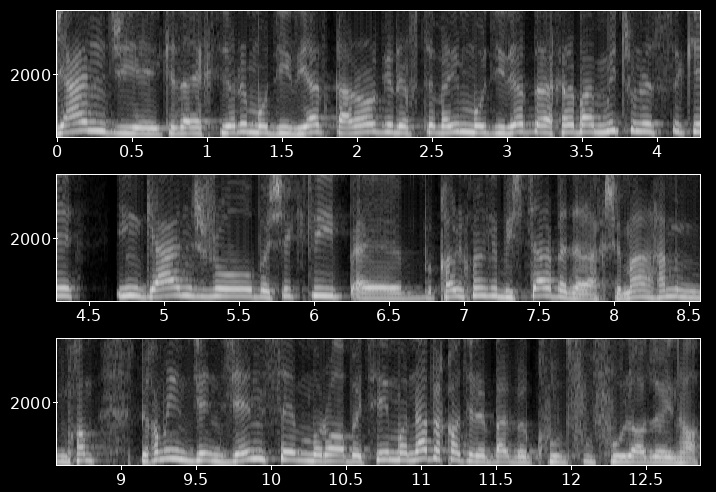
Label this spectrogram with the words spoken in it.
گنجیه که در اختیار مدیریت قرار گرفته و این مدیریت بالاخره بعد می‌تونسته که این گنج رو به شکلی کاری کنه که بیشتر بدرخشه من همین می‌خوام می‌خوام این جنس مرابطه ما نه به خاطر فولاد و اینها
